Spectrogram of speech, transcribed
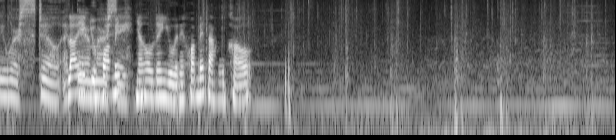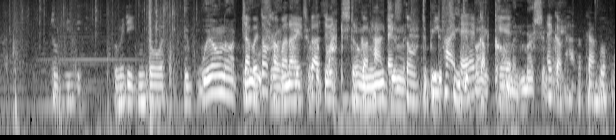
We were still at เรายัง their อยู่ความเมต mercy. ยังยังอยู่ในความเมตตาของเขา ตรงนี้ดิตรงนี้ดิมึงโดน It will not จะ do ไม่ต้อง for a ทำอะไร knight เพื่อ of the ซื้อ Blackstone ก่อนทาง Legion Blackstone to be ที่พ่ายแพ้ defeated กั by บ a เกต common ให้กับ mercenary. ทหารรับจ้างทั่วไป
